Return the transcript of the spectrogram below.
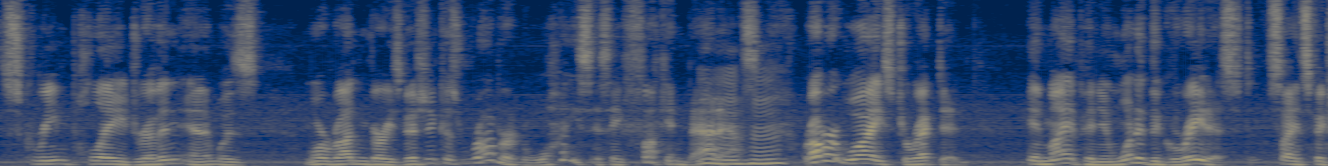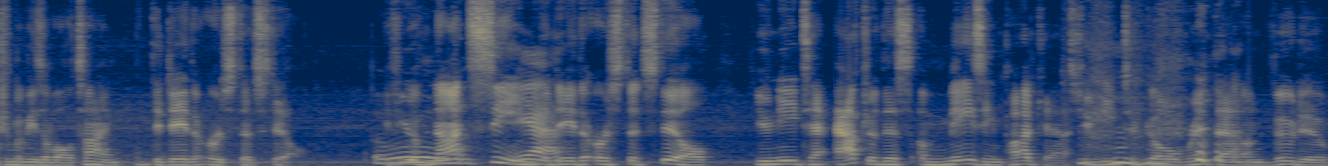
screenplay driven, and it was more Roddenberry's vision because Robert Wise is a fucking badass. Mm-hmm. Robert Wise directed. In my opinion, one of the greatest science fiction movies of all time, The Day the Earth Stood Still. If you have not seen yeah. The Day the Earth Stood Still, you need to, after this amazing podcast, you need to go rent that on Vudu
